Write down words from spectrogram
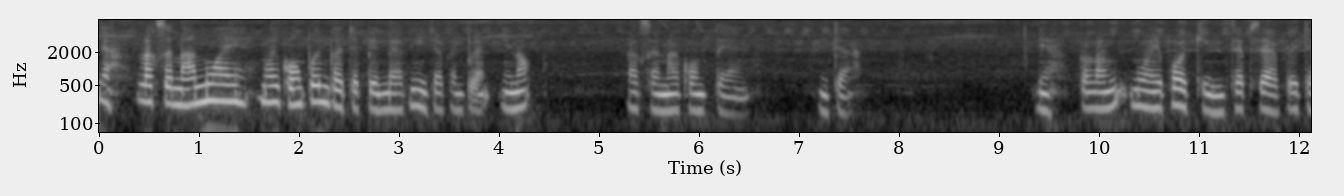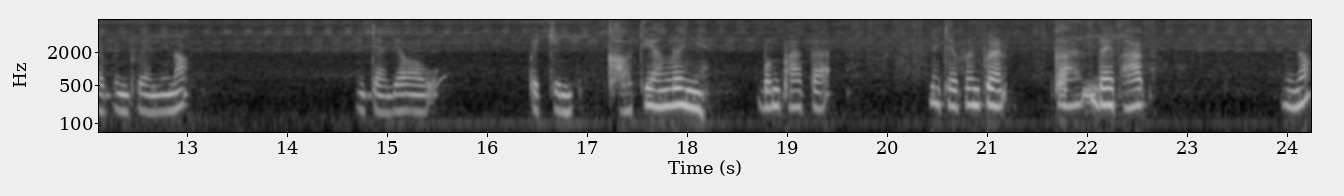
เนี่ยลักษณะหน่วยหน่วยของเพิ่อนก็จะเป็นแบบนี้จะเป็นเปื่อนนี่เนาะลักษณะของแตงนี่จ้ะเนี่ยกำลังหน่วยพ่อกินแซ่บๆเลยจะเป็นเพื่อนนี่เนาะนี่จ้ะเดี๋ยวเอาไปกินข้าวเที่ยงเลยนี่เบิ้งพักกะ นี่จะเพื่อนๆก็ได้พัก นี่เนาะ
